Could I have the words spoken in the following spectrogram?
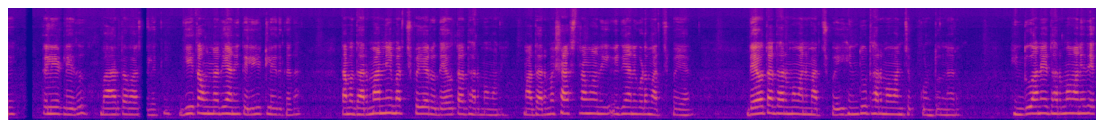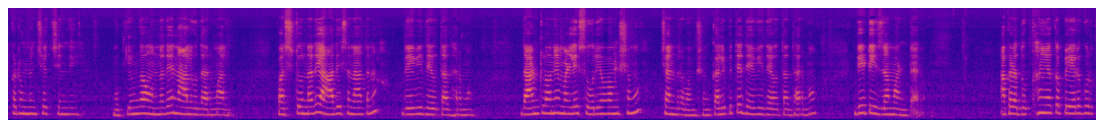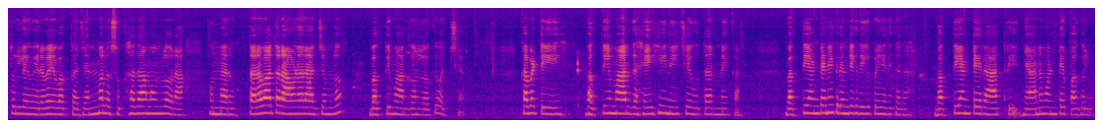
తెలియట్లేదు భారతవాసులకి గీత ఉన్నది అని తెలియట్లేదు కదా తమ ధర్మాన్ని మర్చిపోయారు దేవతా ధర్మం అని మా ధర్మశాస్త్రం అని ఇది అని కూడా మర్చిపోయారు దేవతా ధర్మం అని మర్చిపోయి హిందూ ధర్మం అని చెప్పుకుంటున్నారు హిందూ అనే ధర్మం అనేది ఎక్కడి నుంచి వచ్చింది? ముఖ్యంగా ఉన్నదే నాలుగు ధర్మాలు. ఫస్ట్ ఉన్నది ఆది సనాతన దేవీ దేవతా ధర్మం. దాంట్లోనే మళ్ళీ సూర్యవంశము చంద్రవంశం. కలిపితే దేవీ దేవతా ధర్మం డిటిజం అంటారు. అక్కడ దుఃఖం యొక్క పేరు గుర్తులు లేవు. ఇరవై ఒక్క జన్మల సుఖధామంలో రా ఉన్నారు. తర్వాత రావణ రాజ్యంలో భక్తి మార్గంలోకి వచ్చారు. కాబట్టి భక్తి మార్గ హైహి నీచే ఉతర్నే భక్తి అంటేనే క్రిందికి దిగిపోయేది కదా. భక్తి అంటే రాత్రి జ్ఞానం అంటే పగలు.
